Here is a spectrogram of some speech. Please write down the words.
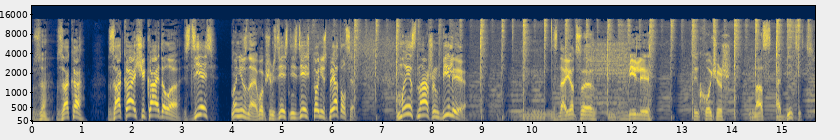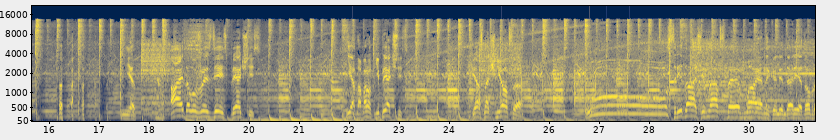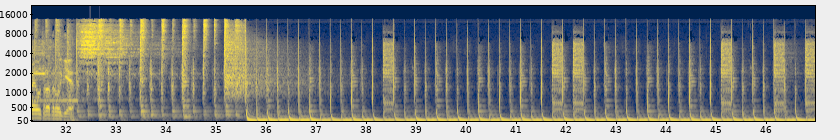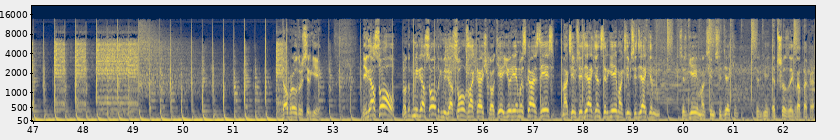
за, зака, заказчик Айдола здесь? Ну, не знаю, в общем, здесь, не здесь, кто не спрятался. Мы с нашим Билли... Сдается, Билли, ты хочешь нас обидеть? Нет. Айдол уже здесь, прячьтесь. Нет, наоборот, не прячьтесь. Сейчас начнется. Среда, 17 мая на календаре. Доброе утро, други. Доброе утро, Сергей. Мегасол! Ну так Мегасол, так Мегасол заказчик. Окей, Юрий МСК здесь. Максим Сидякин, Сергей, Максим Сидякин. Сергей, Максим Сидякин. Сергей, это что за игра такая?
